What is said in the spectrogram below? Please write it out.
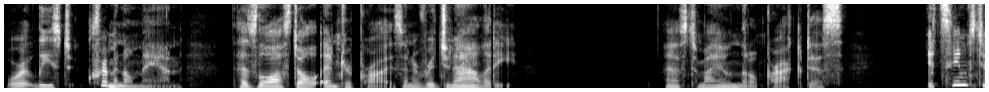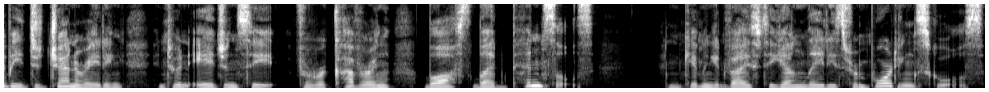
or at least criminal man, has lost all enterprise and originality. As to my own little practice, it seems to be degenerating into an agency for recovering lost lead pencils and giving advice to young ladies from boarding schools.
